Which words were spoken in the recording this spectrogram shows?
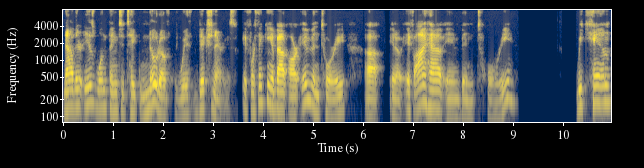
Now, there is one thing to take note of with dictionaries. If we're thinking about our inventory, uh, you know, if I have inventory, we can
